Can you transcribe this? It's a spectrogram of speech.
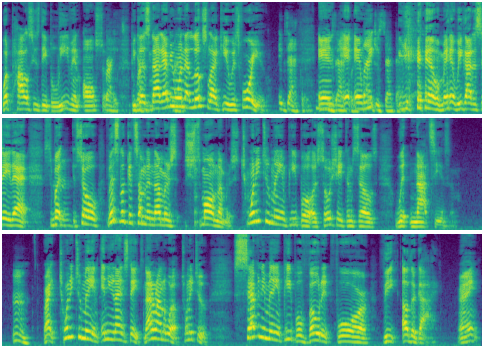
what policies they believe in also. Right. Because right. not everyone right. that looks like you is for you. Exactly. And exactly. and, and Glad we you said that. Yeah, oh man, we got to say that. But mm-hmm. so let's look at some of the numbers, small numbers. 22 million people associate themselves with Nazism. Mm. Right? 22 million in the United States, not around the world. 22. 70 million people voted for the other guy, right?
